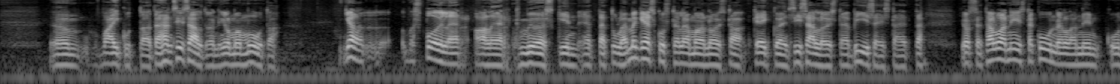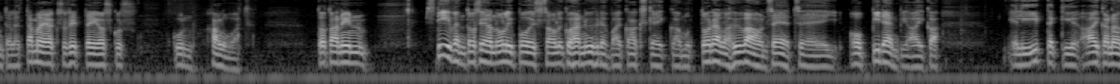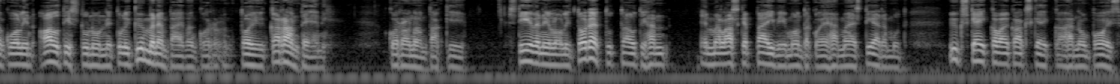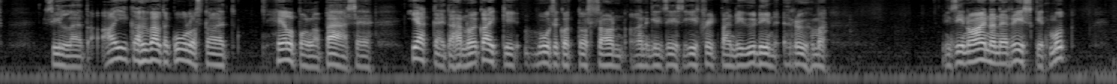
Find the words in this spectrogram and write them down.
ö, vaikuttaa tähän sisältöön ilman muuta – ja spoiler alert myöskin, että tulemme keskustelemaan noista keikkojen sisällöistä ja biiseistä, että jos et halua niistä kuunnella, niin kuuntele tämä jakso sitten joskus, kun haluat. Tota niin, Steven tosiaan oli poissa, oliko hän yhden vai kaksi keikkaa, mutta todella hyvä on se, että se ei ole pidempi aika. Eli itsekin aikanaan, kun olin altistunut, niin tuli kymmenen päivän kor- toi karanteeni koronan takia. Stevenillä oli todettu tauti, hän, en mä laske päiviä montako, eihän mä edes tiedä, mutta yksi keikka vai kaksi keikkaa hän on pois sillä, että aika hyvältä kuulostaa, että helpolla pääsee. Iäkkäitähän noin kaikki muusikot tuossa on, ainakin siis E Street Bandin ydinryhmä, niin siinä on aina ne riskit, mutta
